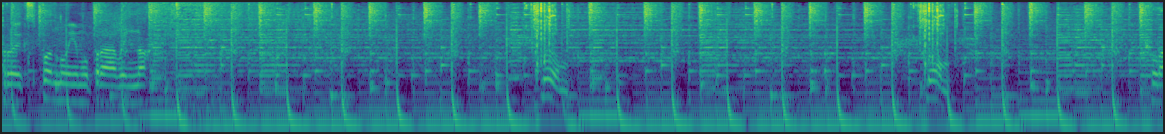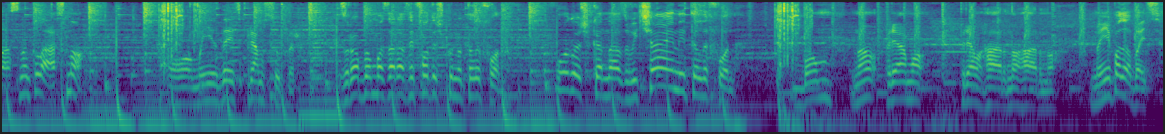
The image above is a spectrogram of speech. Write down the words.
Проекспонуємо правильно. Бум. Бум. Класно, класно. О, мені здається, прям супер. Зробимо зараз і фоточку на телефон. Фоточка на звичайний телефон. Бом. Ну, прямо, прям гарно, гарно. Мені подобається.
